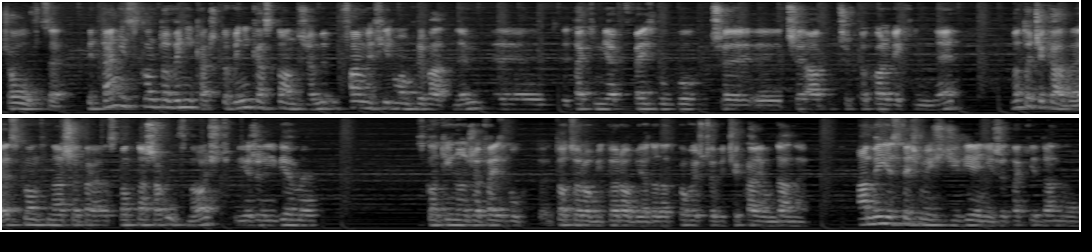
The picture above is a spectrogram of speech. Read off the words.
czołówce. Pytanie skąd to wynika? Czy to wynika stąd, że my ufamy firmom prywatnym, yy, takim jak Facebook czy, yy, czy Apple, czy ktokolwiek inny? No to ciekawe, skąd, nasze, skąd nasza ufność, jeżeli wiemy skądinąd, że Facebook to, co robi, to robi, a dodatkowo jeszcze wyciekają dane, a my jesteśmy zdziwieni, że takie dane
